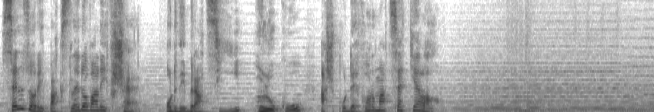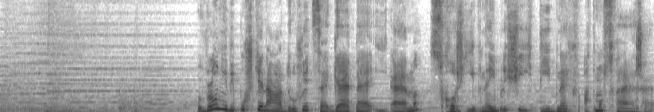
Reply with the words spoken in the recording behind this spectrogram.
Senzory pak sledovaly vše, od vibrací, hluku až po deformace těla. V loni vypuštěná družice GPIM schoří v nejbližších týdnech v atmosféře.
